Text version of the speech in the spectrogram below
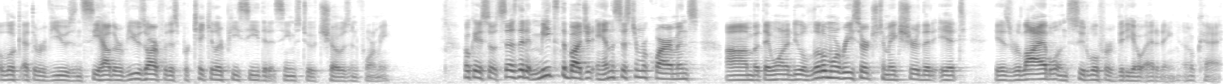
a look at the reviews and see how the reviews are for this particular PC that it seems to have chosen for me. Okay, so it says that it meets the budget and the system requirements, um, but they want to do a little more research to make sure that it is reliable and suitable for video editing. Okay.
